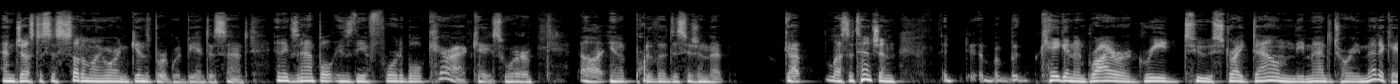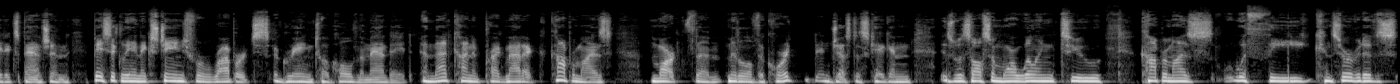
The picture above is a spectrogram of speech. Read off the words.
and Justices Sotomayor and Ginsburg would be in dissent. An example is the Affordable Care Act case, where uh, in a part of the decision that got less attention, Kagan and Breyer agreed to strike down the mandatory Medicaid expansion, basically in exchange for Roberts agreeing to uphold the mandate. And that kind of pragmatic compromise marked the middle of the court. And Justice Kagan was also more willing to compromise with the conservatives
